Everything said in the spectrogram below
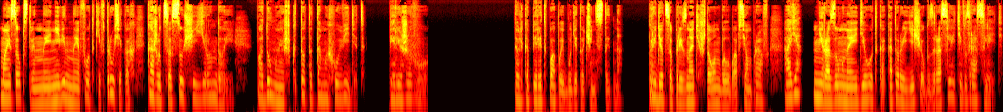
мои собственные невинные фотки в трусиках кажутся сущей ерундой. Подумаешь, кто-то там их увидит. Переживу. Только перед папой будет очень стыдно. Придется признать, что он был во всем прав, а я Неразумная идиотка, которой еще взрослеть и взрослеть.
